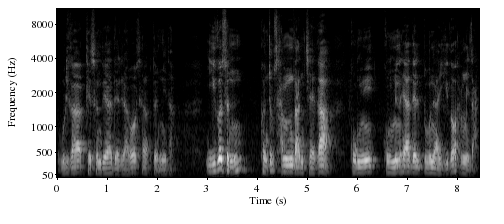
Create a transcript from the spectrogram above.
우리가 개선돼야 되리라고 생각됩니다. 이것은 건축 3단체가 공이 고민해야 될 분야이기도 합니다.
